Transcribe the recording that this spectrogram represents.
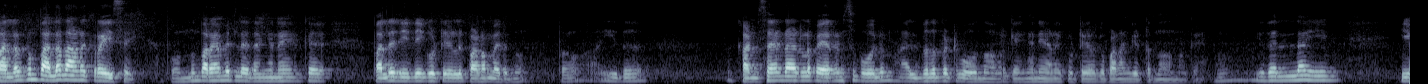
പലർക്കും പലതാണ് ക്രൈസ് അപ്പോൾ ഒന്നും പറയാൻ പറ്റില്ല ഇതെങ്ങനെയൊക്കെ പല രീതിയിൽ കുട്ടികളിൽ പണം വരുന്നു. അപ്പോൾ ഇത് കൺസേൺഡ് ആയിട്ടുള്ള പേരൻസ് പോലും അത്ഭുതപ്പെട്ടു പോകുന്നു അവർക്ക് എങ്ങനെയാണ് കുട്ടികൾക്ക് പണം കിട്ടുന്നതെന്നൊക്കെ. ഇതെല്ലാം ഈ ഈ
